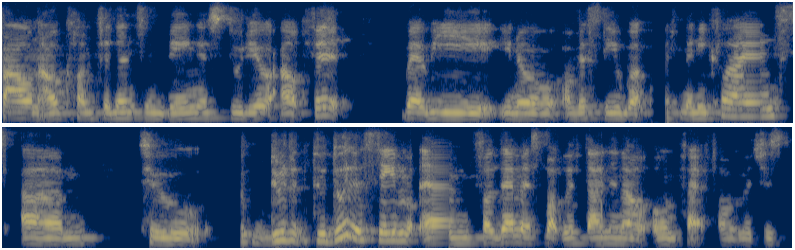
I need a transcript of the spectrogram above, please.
found our confidence in being a studio outfit where we, you know, obviously work with many clients um, to do to do the same um, for them as what we've done in our own platform, which is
